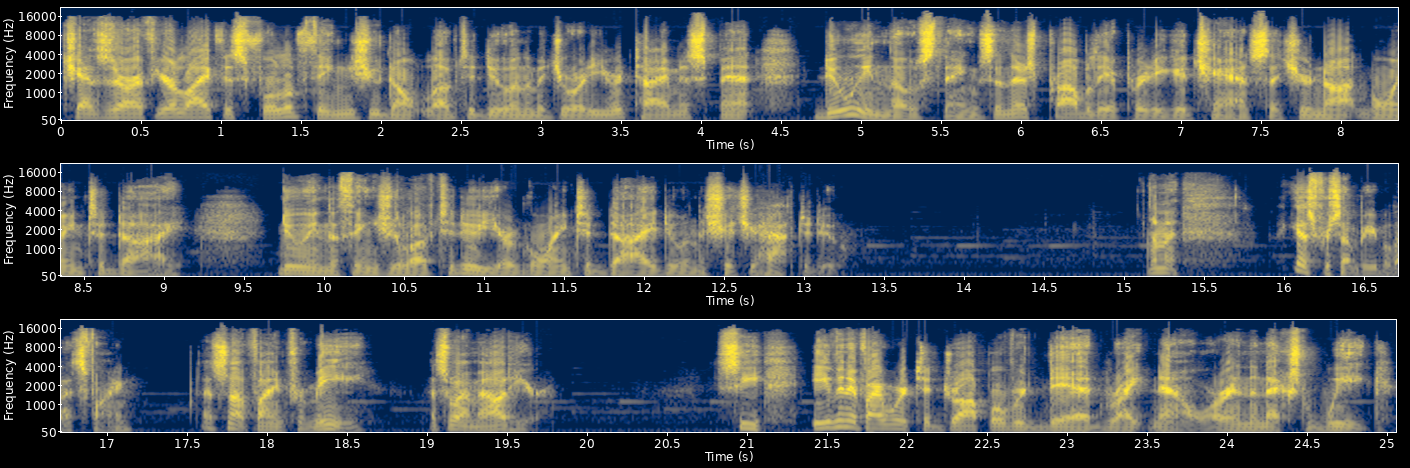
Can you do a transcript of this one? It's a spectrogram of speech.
Chances are, if your life is full of things you don't love to do and the majority of your time is spent doing those things, then there's probably a pretty good chance that you're not going to die doing the things you love to do. You're going to die doing the shit you have to do. And I guess for some people that's fine. That's not fine for me. That's why I'm out here. See, even if I were to drop over dead right now or in the next week,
